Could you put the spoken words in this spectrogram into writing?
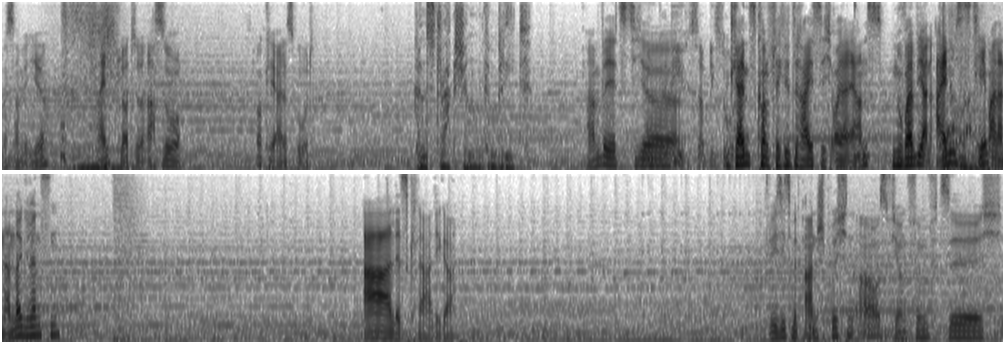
Was haben wir hier? Feindflotte. Ach so. Okay, alles gut. Construction complete. Haben wir jetzt hier Grenzkonflikte 30, euer Ernst? Nur weil wir an einem System aneinander grenzen? Alles klar, Digga. Wie sieht es mit Ansprüchen aus? 54,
